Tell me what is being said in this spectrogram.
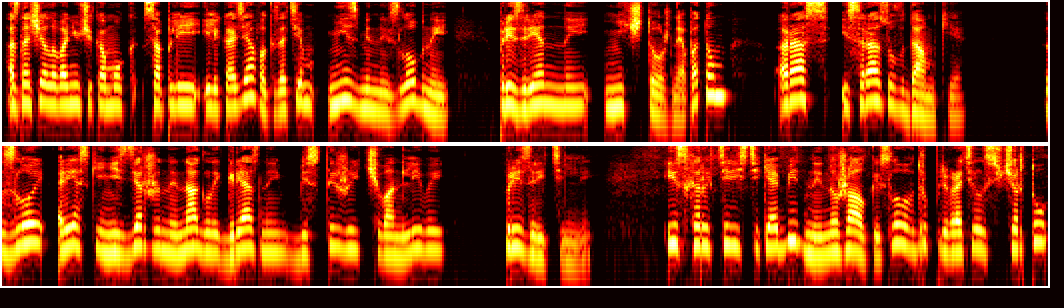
означало вонючий комок соплей или козявок, затем низменный, злобный, презренный, ничтожный, а потом раз и сразу в дамке. Злой, резкий, несдержанный, наглый, грязный, бесстыжий, чванливый, презрительный. Из характеристики обидной, но жалкой слово вдруг превратилось в черту,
